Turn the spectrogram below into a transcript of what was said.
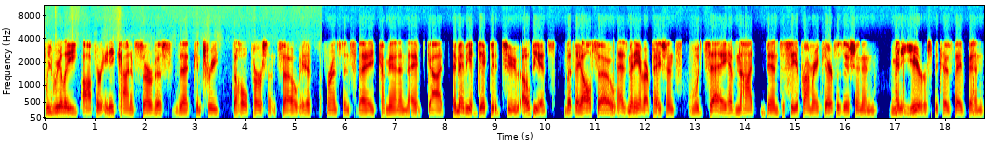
we really offer any kind of service that can treat the whole person. So if, for instance, they come in and they've got, they may be addicted to opiates, but they also, as many of our patients would say, have not been to see a primary care physician in many years because they've been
